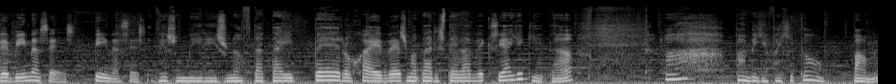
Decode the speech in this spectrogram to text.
Δεν πείνασε. Πείνασε. Δεν σου μυρίζουν αυτά τα υπέροχα εδέσματα αριστερά-δεξιά για κοίτα. Α, πάμε για φαγητό. Πάμε.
